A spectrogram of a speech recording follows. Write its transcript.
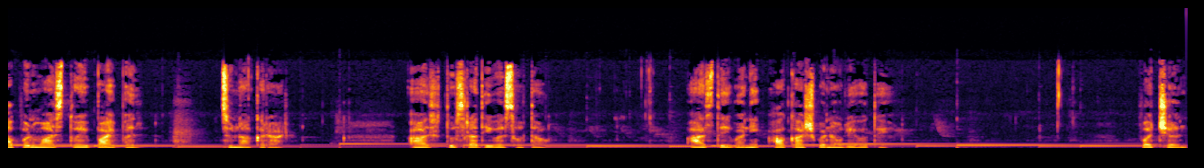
आपण वाचतोय बायबल जुना करार. आज दुसरा दिवस होता. आज देवाने आकाश बनवले होते. वचन.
